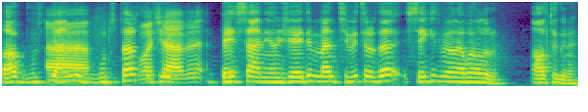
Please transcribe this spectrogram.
Abi bu Aa, yani bu Bu tutarsa maç ki abi 5 saniye önce yedim ben Twitter'da 8 milyon abone olurum 6 güne.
